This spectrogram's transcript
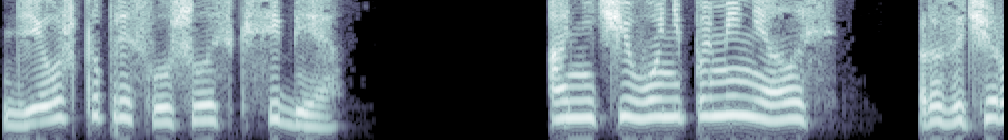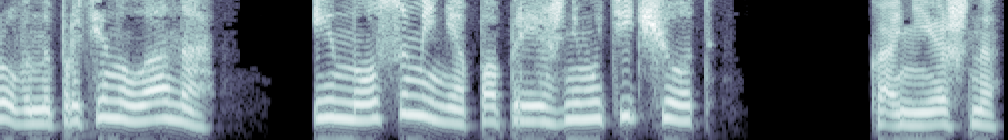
девушка прислушалась к себе а ничего не поменялось разочарованно протянула она. И нос у меня по прежнему течет конечно.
